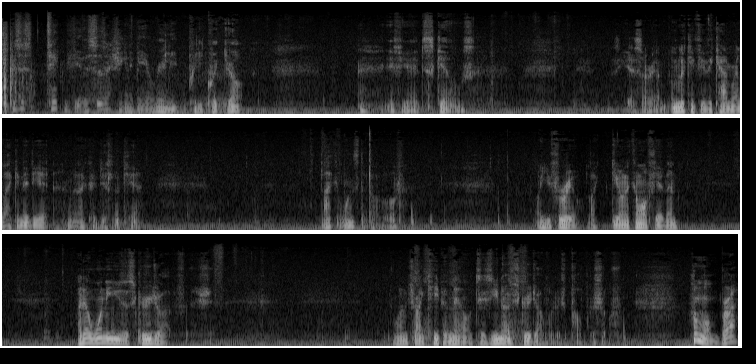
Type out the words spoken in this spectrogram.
Because this, technically, this is actually going to be a really pretty quick job. If you had skills. Yeah, sorry, I'm, I'm looking through the camera like an idiot I mean, I could just look here. Like it wants to pop off. Are you for real? Like, do you want to come off here then? I don't want to use a screwdriver for this shit. I want to try and keep it metal, because you know a screwdriver will just pop this off. Come on, bruh.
